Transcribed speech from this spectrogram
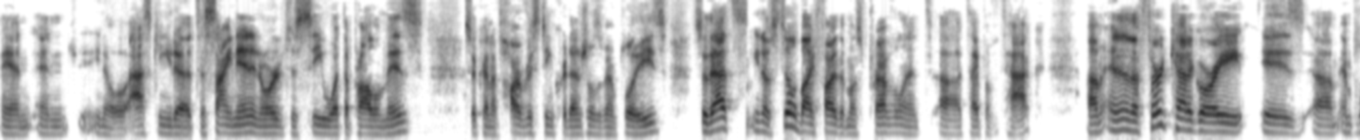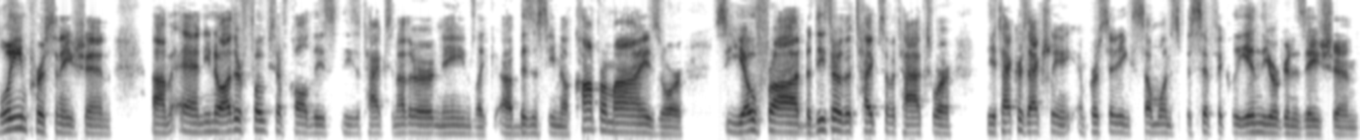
and and you know asking you to, to sign in in order to see what the problem is. So kind of harvesting credentials of employees. So that's you know still by far the most prevalent uh, type of attack. Um, and then the third category is um, employee impersonation. Um, and you know other folks have called these these attacks and other names like uh, business email compromise or ceo fraud but these are the types of attacks where the attacker is actually impersonating someone specifically in the organization,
